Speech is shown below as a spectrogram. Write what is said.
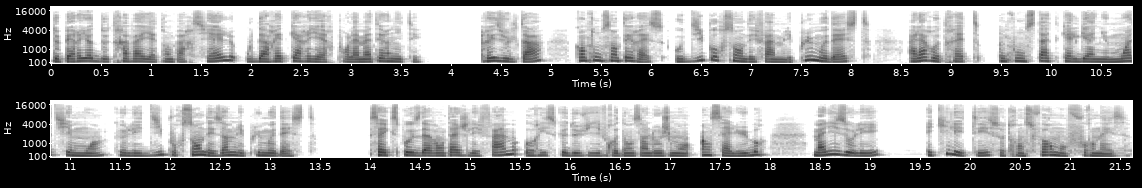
de périodes de travail à temps partiel ou d'arrêt de carrière pour la maternité. Résultat, quand on s'intéresse aux 10% des femmes les plus modestes, à la retraite, on constate qu'elle gagne moitié moins que les 10% des hommes les plus modestes. Ça expose davantage les femmes au risque de vivre dans un logement insalubre, mal isolé, et qui l'été se transforme en fournaise.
